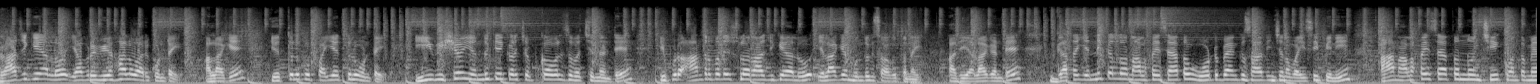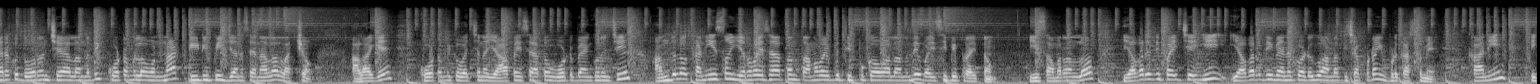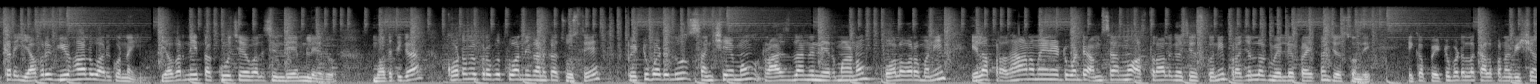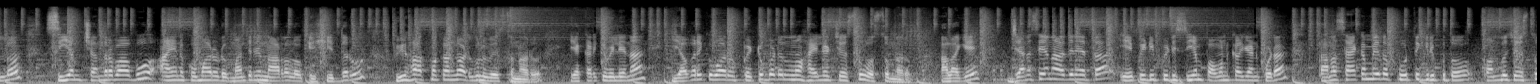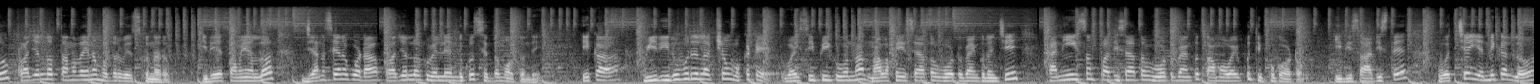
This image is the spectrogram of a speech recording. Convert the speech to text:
రాజకీయాల్లో ఎవరి వ్యూహాలు వారికి ఉంటాయి. అలాగే ఎత్తులకు పై ఎత్తులు ఉంటాయి. ఈ విషయం ఎందుకు ఇక్కడ చెప్పుకోవాల్సి వచ్చిందంటే ఇప్పుడు ఆంధ్రప్రదేశ్లో రాజకీయాలు ఇలాగే ముందుకు సాగుతున్నాయి. అది ఎలాగంటే గత ఎన్నికల్లో నలభై శాతం ఓటు బ్యాంకు సాధించిన వైసీపీని ఆ నలభై శాతం నుంచి కొంతమేరకు దూరం చేయాలన్నది కూటమిలో ఉన్న టీడీపీ జనసేనల లక్ష్యం. అలాగే కూటమికి వచ్చిన యాభై శాతం ఓటు బ్యాంకు నుంచి అందులో కనీసం ఇరవై శాతం తన వైపు తిప్పుకోవాలన్నది వైసీపీ ప్రయత్నం. ఈ సమరంలో ఎవరిది పై చెయ్యి ఎవరిది వెనకడుగు అన్నది చెప్పడం ఇప్పుడు కష్టమే. కానీ ఇక్కడ ఎవరి వ్యూహాలు వారికి ఉన్నాయి? ఎవరిని తక్కువ చేయవలసింది ఏం లేదు. మొదటిగా కూటమి ప్రభుత్వాన్ని కనుక చూస్తే పెట్టుబడులు సంక్షేమం రాజధాని నిర్మాణం పోలవరం అని ఇలా ప్రధానమైనటువంటి అంశాలను అస్త్రాలుగా చేసుకొని ప్రజల్లోకి వెళ్ళే ప్రయత్నం చేస్తుంది. ఇక పెట్టుబడుల కల్పన విషయంలో సీఎం చంద్రబాబు ఆయన కుమారుడు మంత్రి నారా లోకేష్ ఇద్దరు వ్యూహాత్మకంగా అడుగులు వేస్తున్నారు. ఎక్కడికి వెళ్ళినా ఎవరికి వారు పెట్టుబడులను హైలైట్ చేస్తూ వస్తున్నారు. అలాగే జనసేన అధినేత ఏపీడీపీడీ సీఎం పవన్ కళ్యాణ్ కూడా తన శాఖ మీద పూర్తి గ్రిప్పుతో పనులు చేస్తూ ప్రజల్లో తనదైన ముద్ర వేసుకున్నారు. ఇదే సమయంలో జనసేన కూడా ప్రజల్లోకి వెళ్ళేందుకు సిద్ధమవుతుంది. ఇక వీరిరువురి లక్ష్యం ఒకటే వైసీపీకి ఉన్న నలభై శాతం ఓటు బ్యాంకు నుంచి కనీసం పది శాతం ఓటు బ్యాంకు తమ వైపు తిప్పుకోవటం. ఇది సాధిస్తే వచ్చే ఎన్నికల్లో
